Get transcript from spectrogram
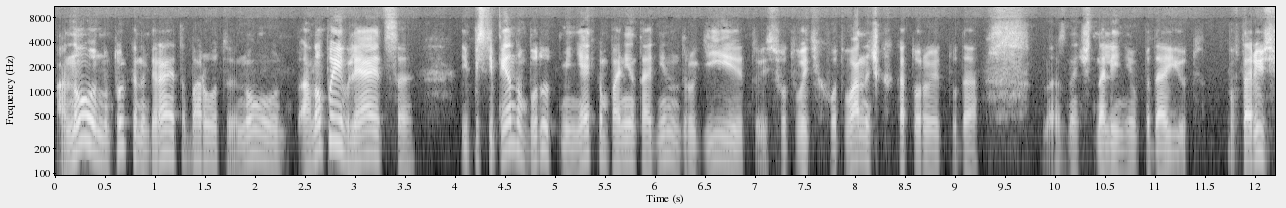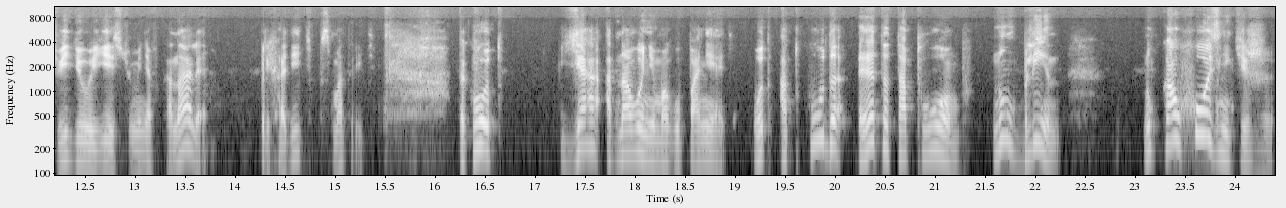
оно ну, только набирает обороты. Ну, оно появляется, и постепенно будут менять компоненты одни на другие. То есть вот в этих вот ванночках, которые туда, значит, на линию подают. Повторюсь, видео есть у меня в канале. Приходите, посмотрите. Так вот, я одного не могу понять вот откуда этот опломб? Ну, блин, ну, колхозники же.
